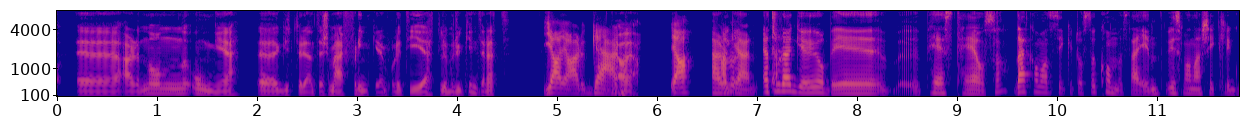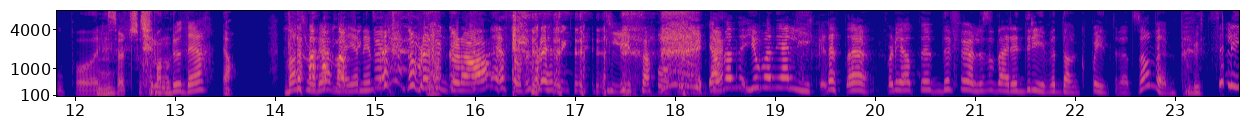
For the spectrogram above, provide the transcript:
uh, er det noen unge uh, gutter og jenter som er flinkere enn politiet til å bruke internett. Ja, ja, er du gæren? Ja, ja. Ja. Er du gæren? Jeg tror det er gøy å jobbe i PST også. Der kan man sikkert også komme seg inn, hvis man er skikkelig god på research. Så Tror man, du det? Ja. Hva tror du er veien inn? Nå ble du glad! Jeg så du ble lys av håp i. Ja, men, jo, men jeg liker dette. Fordi at det, det føles sånn der drive dank på internett som. men plutselig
